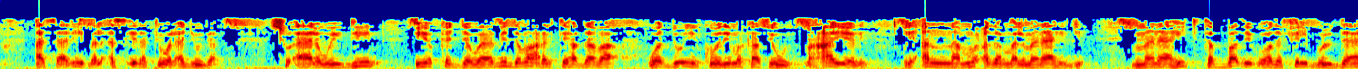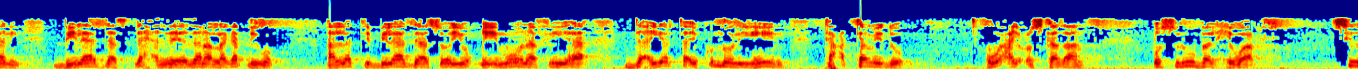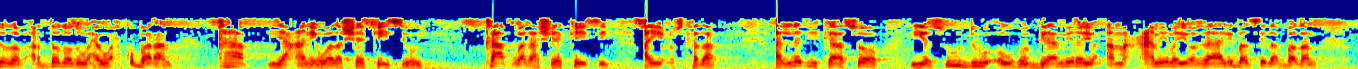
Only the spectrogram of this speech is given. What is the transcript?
asaaliiba alas'ilati waljwiba su'aalo weydiin iyo ka jawaabidda maaragtay haddaba wadooyinkoodii markaas wey maxaa yeelay? Lianna mucdama almanaahiji manaahijta badigooda filbuldaani bilaadaas dhexdeedana laga dhigo allatii bilaadaasoo yuqiimuuna fiiha da'yarta ay ku nool yihiin tactamidu waxay cuskadaan usluuba alxiwaar sidooda ardadooda waxay wax ku baraan qaab yacni wada sheekaysi wey qaab wada sheekaysi ayay cuskadaan. Alladii kaasoo yasuuduhu uu hogaaminayo ama camimayo haaliban sida badan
